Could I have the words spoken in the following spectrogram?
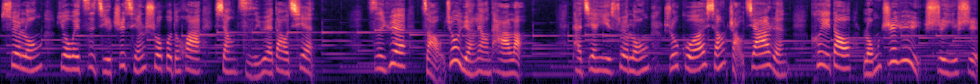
穗龙又为自己之前说过的话向紫月道歉，紫月早就原谅他了。他建议穗龙，如果想找家人，可以到龙之域试一试。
